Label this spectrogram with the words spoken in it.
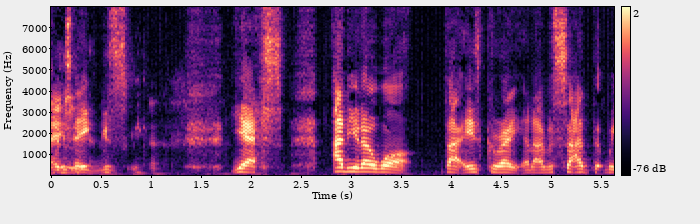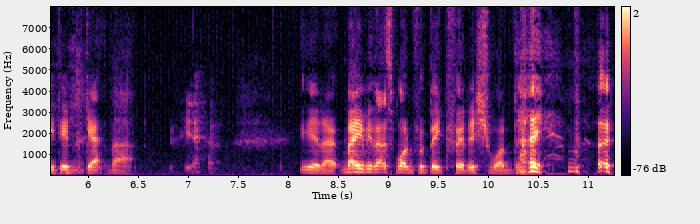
Ptings. aliens. Yes, and you know what? That is great, and I'm sad that we didn't get that. yeah. You know, maybe that's one for Big Finish one day. but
